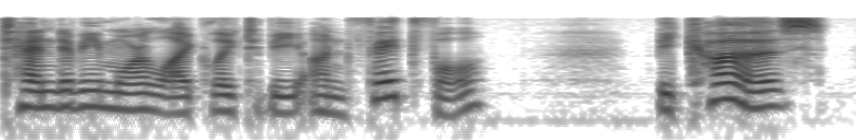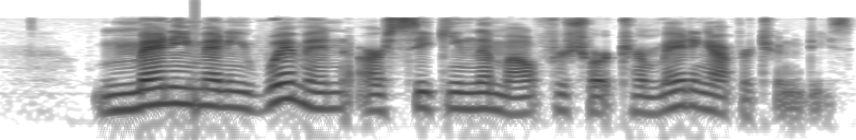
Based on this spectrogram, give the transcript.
tend to be more likely to be unfaithful because many, many women are seeking them out for short-term mating opportunities.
